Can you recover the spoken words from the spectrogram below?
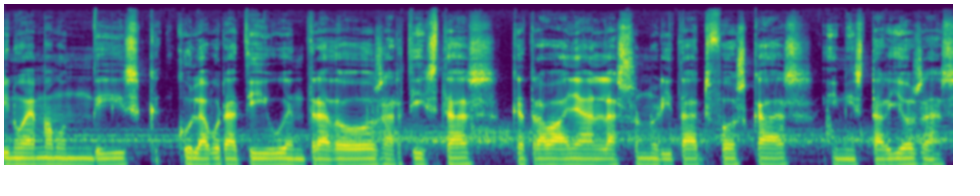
Continuem amb un disc col·laboratiu entre dos artistes que treballen les sonoritats fosques i misterioses.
